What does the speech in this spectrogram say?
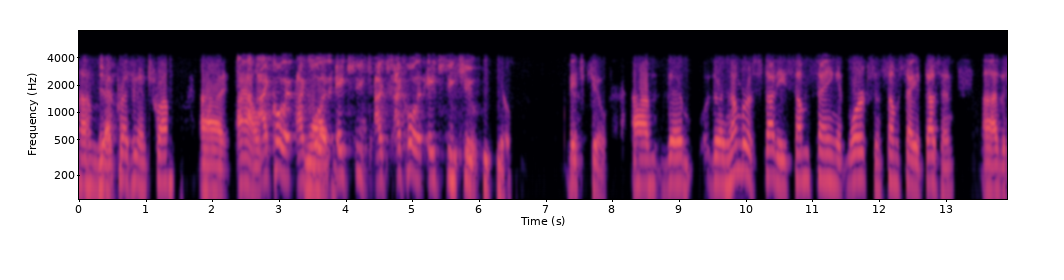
um, yeah. that President Trump uh, I, I, call it I call it HD I, I call it HCQ. HQ. HQ. Um, the, there are a number of studies, some saying it works and some say it doesn't. Uh, the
